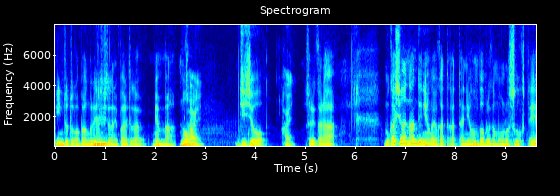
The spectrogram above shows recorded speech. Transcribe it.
インドとかバングラデシュとかネパールとかミャンマーのはい。事情、はい。それから昔はなんで日本が良かったかって日本バブルがものすごくて、う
